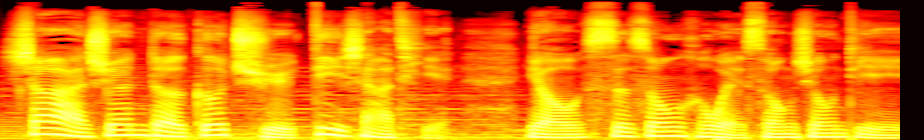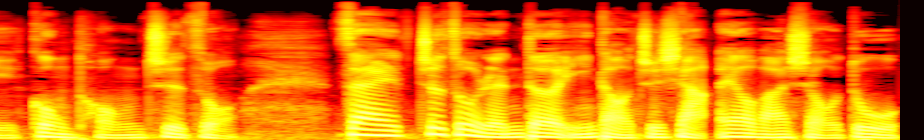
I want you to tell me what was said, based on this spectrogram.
萧亚轩的歌曲《地下铁》由思松和伟松兄弟共同制作，在制作人的引导之下，Elva 首度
